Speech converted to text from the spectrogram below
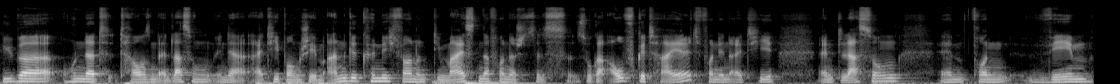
über 100.000 Entlassungen in der IT-Branche eben angekündigt waren und die meisten davon, das ist sogar aufgeteilt von den IT-Entlassungen, ähm, von wem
